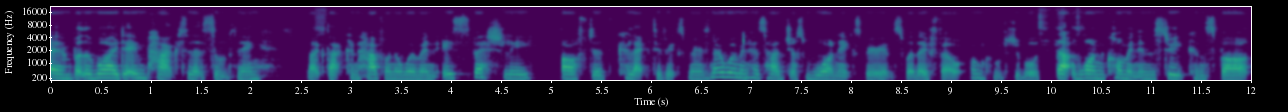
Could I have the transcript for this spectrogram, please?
um, but the wider impact that something like that can have on a woman especially after collective experience. No woman has had just one experience where they felt uncomfortable. That one comment in the street can spark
